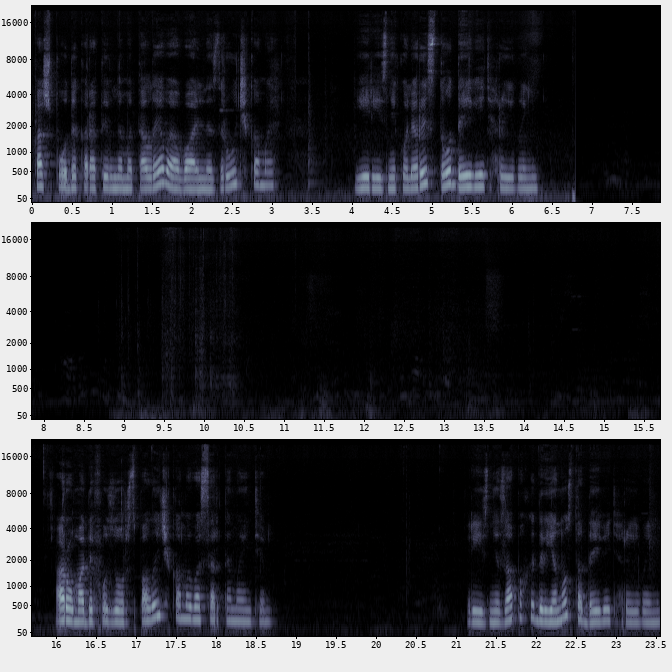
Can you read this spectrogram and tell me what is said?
Кашпо декоративне металеве, овальне з ручками. Є різні кольори 109 гривень. Аромадифузор з паличками в асортименті. Різні запахи 99 гривень.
